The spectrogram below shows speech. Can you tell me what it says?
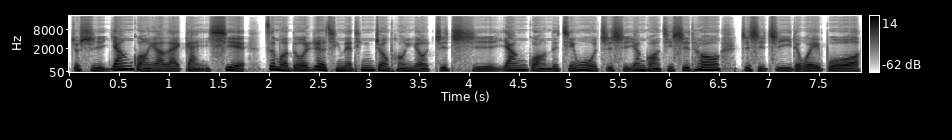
就是央广要来感谢这么多热情的听众朋友支持央广的节目，支持央广即时通，支持之意的微博。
